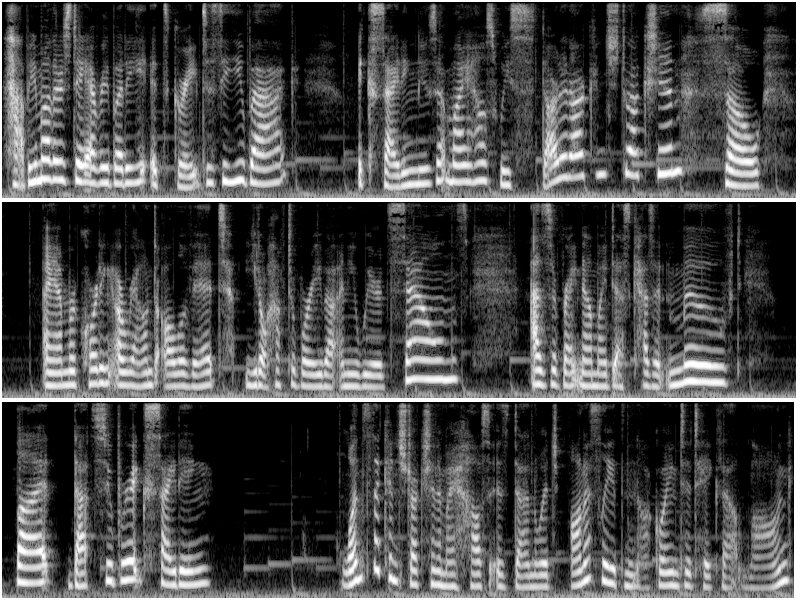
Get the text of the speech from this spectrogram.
happy Mother's Day, everybody. It's great to see you back. Exciting news at my house. We started our construction. So, I am recording around all of it. You don't have to worry about any weird sounds. As of right now, my desk hasn't moved, but that's super exciting. Once the construction in my house is done, which honestly it's not going to take that long,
